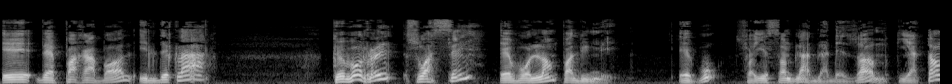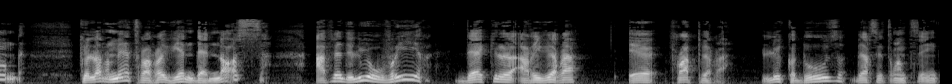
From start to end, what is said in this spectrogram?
et des paraboles, il déclare que vos reins soient sains et vos lampes allumées. Et vous, soyez semblables à des hommes qui attendent que leur maître revienne des noces afin de lui ouvrir dès qu'il arrivera et frappera. Luc 12, versets 35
